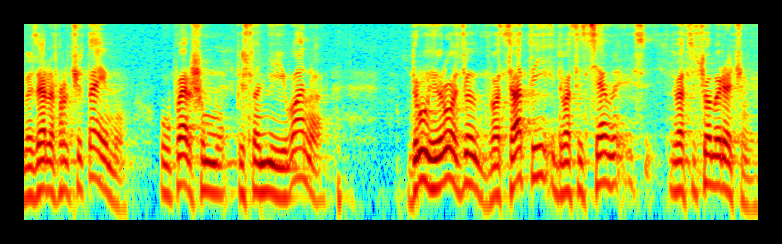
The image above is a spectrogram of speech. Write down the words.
Ми зараз прочитаємо у першому післанні Івана, другий розділ, 20 і 27, 27 речення.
